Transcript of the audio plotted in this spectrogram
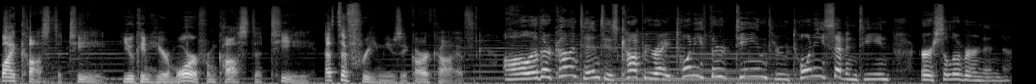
by Kosta T. You can hear more from Kosta T at the Free Music Archive. All other content is copyright 2013 through 2017, Ursula Vernon.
